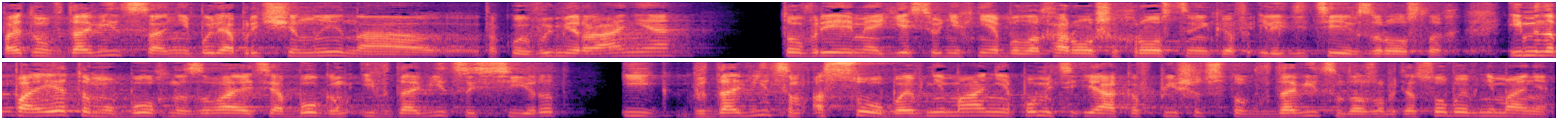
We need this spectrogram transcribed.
Поэтому вдовицы, они были обречены на такое вымирание в то время, если у них не было хороших родственников или детей взрослых. Именно поэтому Бог называет тебя Богом и вдовицы сирот, и вдовицам особое внимание. Помните, Иаков пишет, что вдовицам должно быть особое внимание.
